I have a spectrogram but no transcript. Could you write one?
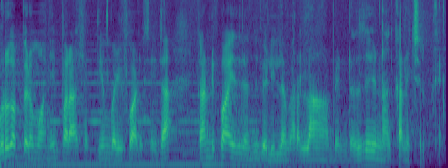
முருகப்பெருமானையும் பராசக்தியும் வழிபாடு செய்தால் கண்டிப்பாக இதுலேருந்து வெளியில் வரலாம் அப்படின்றது நான் கணிச்சிருக்கேன்.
